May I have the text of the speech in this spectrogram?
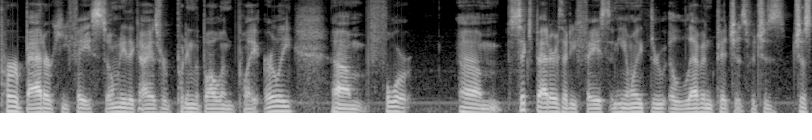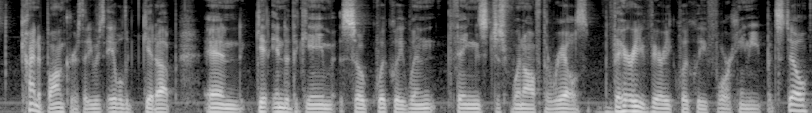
per batter he faced. So many of the guys were putting the ball in play early. Um, four, um, six batters that he faced, and he only threw 11 pitches, which is just kind of bonkers that he was able to get up and get into the game so quickly when things just went off the rails very, very quickly for Heaney. But still,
